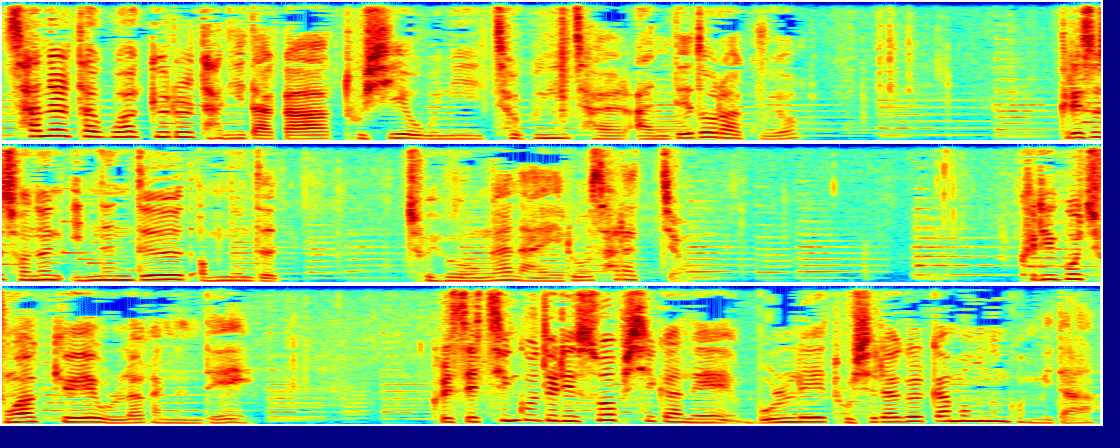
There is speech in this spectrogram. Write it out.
산을 타고 학교를 다니다가 도시에 오니 적응이 잘 안 되더라고요. 그래서 저는 있는 듯 없는 듯 조용한 아이로 살았죠. 그리고 중학교에 올라갔는데 글쎄 친구들이 수업 시간에 몰래 도시락을 까먹는 겁니다.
